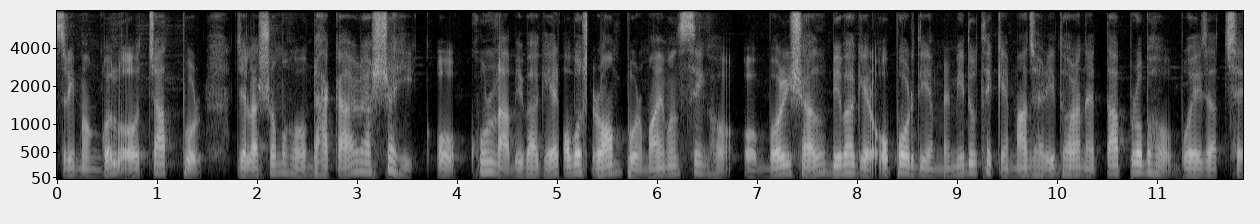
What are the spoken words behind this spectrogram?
শ্রীমঙ্গল ও চাঁদপুর জেলাসমূহ, ঢাকা, রাজশাহী ও খুলনা বিভাগের অবশ্য রংপুর, ময়মনসিংহ ও বরিশাল বিভাগের ওপর দিয়ে মৃদু থেকে মাঝারি ধরনের তাপপ্রবাহ বয়ে যাচ্ছে।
